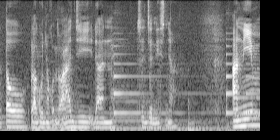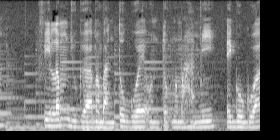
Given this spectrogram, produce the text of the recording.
atau lagunya Kunto Aji dan sejenisnya anim film juga membantu gue untuk memahami ego gue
